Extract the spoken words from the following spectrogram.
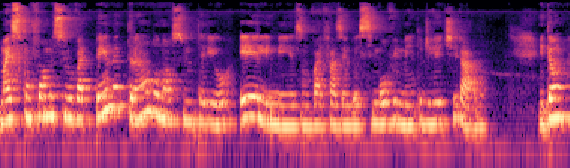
mas conforme o Senhor vai penetrando o nosso interior, Ele mesmo vai fazendo esse movimento de retirada. Então,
